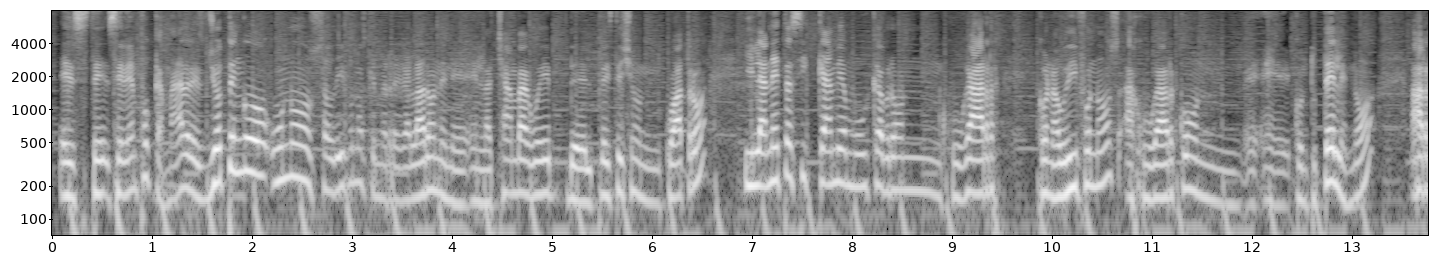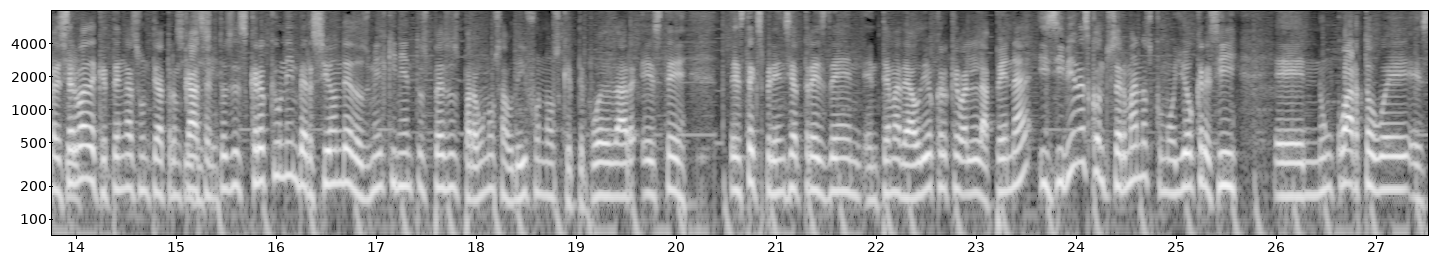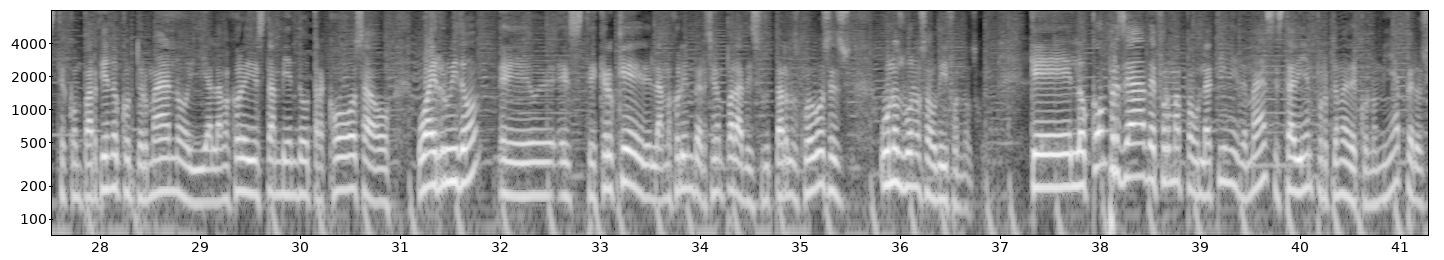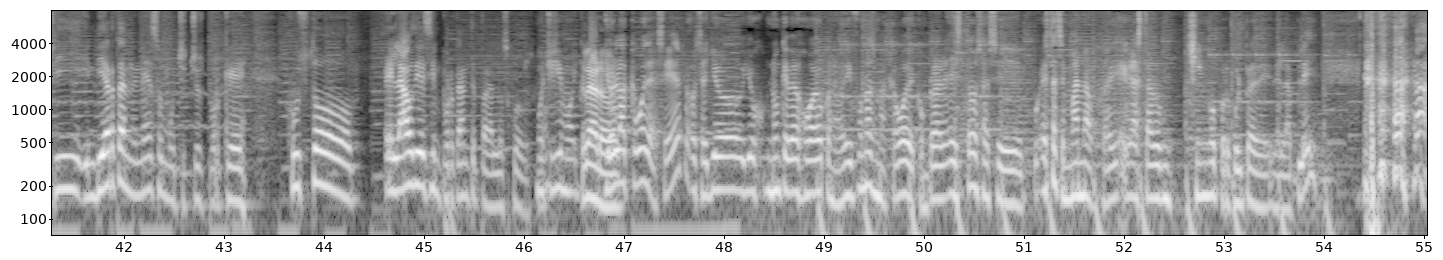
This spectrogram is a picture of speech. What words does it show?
Este, se ven poca madres. Yo tengo unos audífonos que me regalaron en, la chamba, güey, del PlayStation 4. Y la neta sí cambia muy cabrón jugar con audífonos a jugar con, eh, eh, con tu tele, ¿no? A reserva de que tengas un teatro en Sí, casa. sí. Entonces creo que una inversión de 2.500 pesos para unos audífonos que te puede dar este, esta experiencia 3D en, en tema de audio, creo que vale la pena. Y si vives con tus hermanos como yo crecí en un cuarto, güey, este, compartiendo con tu hermano y a lo mejor ellos están viendo otra cosa o, o hay ruido, eh, este, creo que la mejor inversión para disfrutar los juegos es unos buenos audífonos, güey. Que lo compres ya de forma paulatina y demás, está bien por tema de economía, pero sí inviertan en eso, muchachos, porque justo el audio es importante para los juegos. ¿no? Muchísimo. Claro. Yo lo acabo de hacer. O sea, yo, yo nunca había jugado con audífonos. Me acabo de comprar estos hace. Esta semana he gastado un chingo por culpa de, de la Play.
